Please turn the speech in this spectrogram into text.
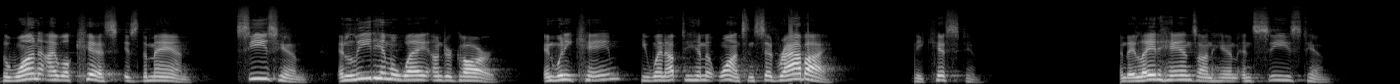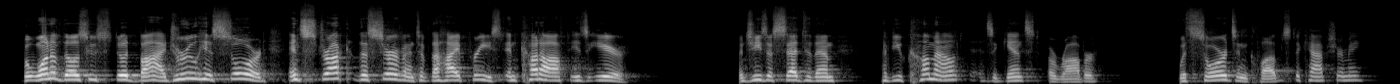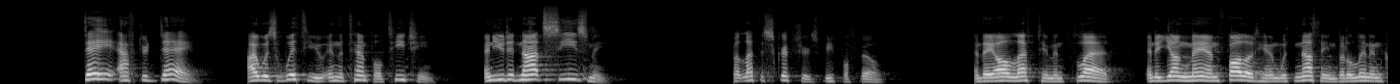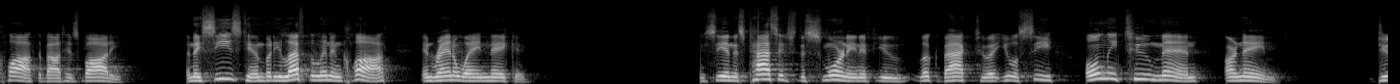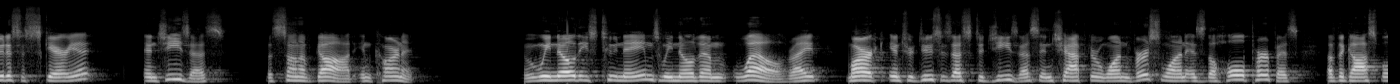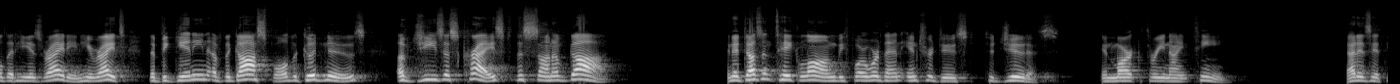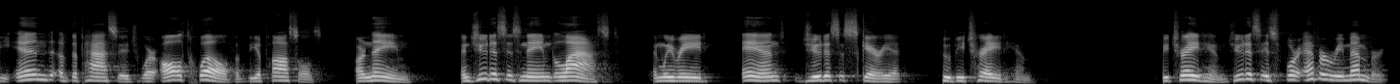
The one I will kiss is the man. Seize him and lead him away under guard. And when he came, he went up to him at once and said, Rabbi. And he kissed him. And they laid hands on him and seized him. But one of those who stood by drew his sword and struck the servant of the high priest and cut off his ear. And Jesus said to them, Have you come out as against a robber with swords and clubs to capture me? Day after day, I was with you in the temple teaching, and you did not seize me. But let the scriptures be fulfilled. And they all left him and fled, and a young man followed him with nothing but a linen cloth about his body. And they seized him, but he left the linen cloth and ran away naked. You see, in this passage this morning, if you look back to it, you will see only two men are named Judas Iscariot and Jesus, the Son of God incarnate. We know these two names, we know them well, right? Mark introduces us to Jesus in chapter 1, verse 1, as the whole purpose of the gospel that he is writing. He writes, The beginning of the gospel, the good news of Jesus Christ, the Son of God. And it doesn't take long before we're then introduced to Judas in Mark 3:19. That is at the end of the passage where all 12 of the apostles are named. And Judas is named last. And we read, and Judas Iscariot, who betrayed him. Betrayed him. Judas is forever remembered,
